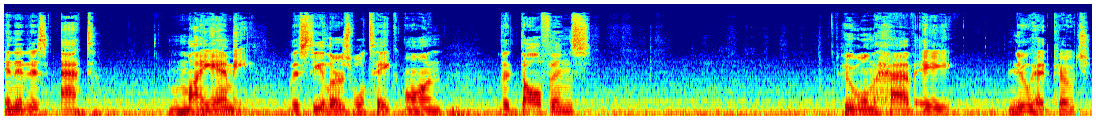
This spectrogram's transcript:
and it is at Miami. The Steelers will take on the Dolphins, who will have a new head coach.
